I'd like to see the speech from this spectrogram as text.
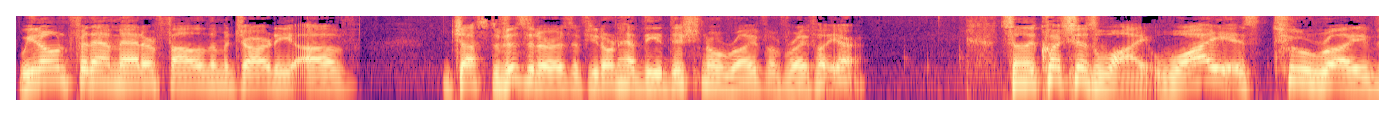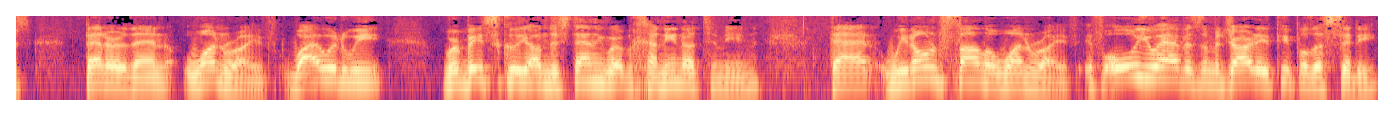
We don't, for that matter, follow the majority of just visitors if you don't have the additional rive of rive ha'ir. So the question is why? Why is two rives better than one rive? Why would we? We're basically understanding Rabbi Chanina to mean that we don't follow one rive. If all you have is a majority of people in the city,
